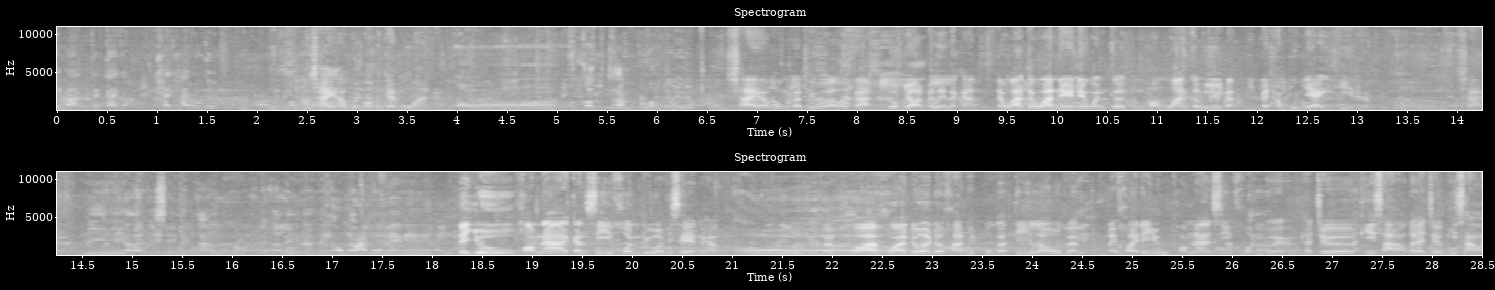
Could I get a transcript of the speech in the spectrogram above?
เห็นว่าใกล้ๆกับคล้ายๆวันเกิดคุณพ่อใช่ไหมคะใช่ครับคุณพ่อเพิ่งเกิดเมื่อวานครับอ๋อก็ทำร่วมไปเลยด้วยใช่ครับผมก็ถือว่าโอกาสรวบยอดไปเลยละกัน แต่ว่าแต่ว่าในในวันเกิดคุณพ่อเมื่อวานก็มีแบบไปทำบุญแยกอีกทีนะครับใช่ครับมีมีอะไรพิเศษให้ท่านอะไรยังไงไหมมีคของขวัรัญบโมเมนต์ได้อยู่พร้อมหน้ากัน 4 คนถือว่าพิเศษไหมครับโอ้เพราะว่าเพราะว่าด้วยด้วยความที่ปกติเราแบบไม่ค่อยได้อยู่พร้อมหน้าสี่คนด้วยครับถ้าเจอพี่สาวก็จะเจอพี่สาว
